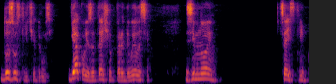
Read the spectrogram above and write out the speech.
До зустрічі, друзі. Дякую за те, що передивилися зі мною цей стрім.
